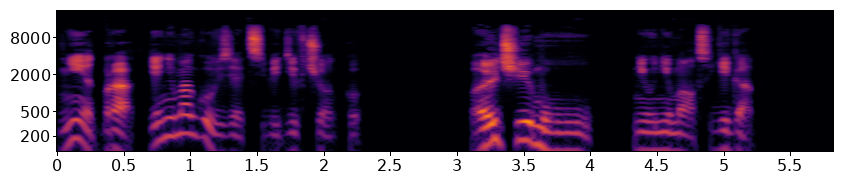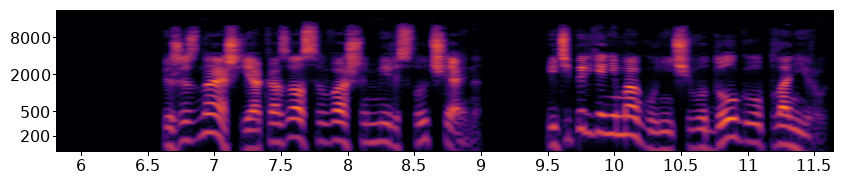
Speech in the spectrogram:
«Нет, брат, я не могу взять себе девчонку». «Почему?» — не унимался гигант. «Ты же знаешь, я оказался в вашем мире случайно. И теперь я не могу ничего долгого планировать.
